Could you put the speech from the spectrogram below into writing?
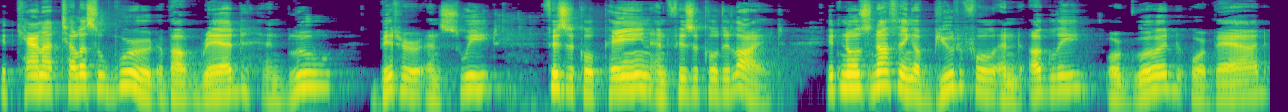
It cannot tell us a word about red and blue, bitter and sweet, physical pain and physical delight. It knows nothing of beautiful and ugly, or good or bad,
